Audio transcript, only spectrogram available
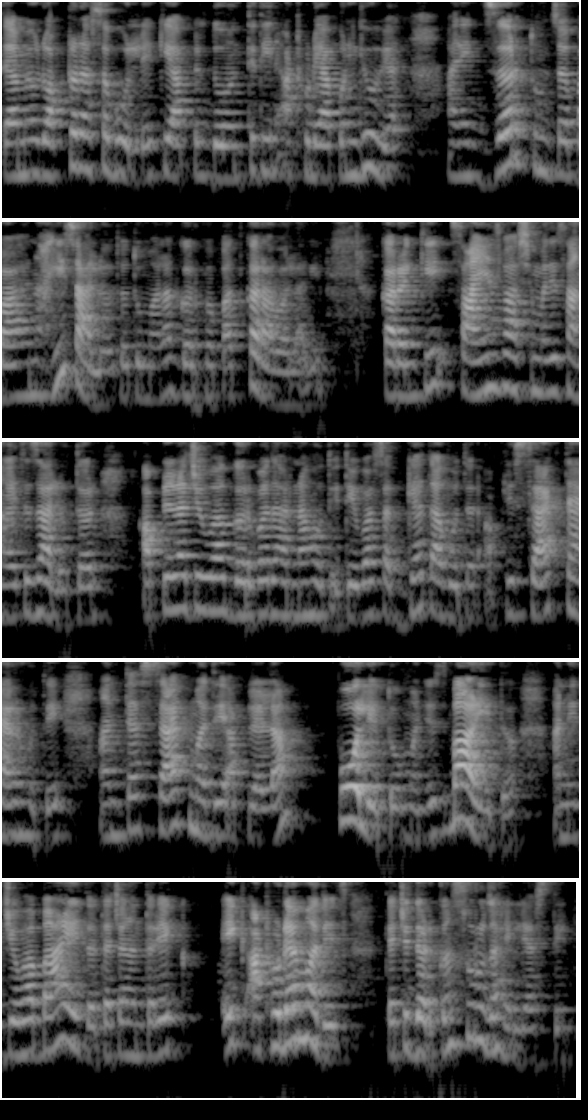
त्यामुळे डॉक्टर असं बोलले की आपले दोन ते तीन आठवडे आपण घेऊयात आणि जर तुमचं बाळ नाहीच आलं तर तुम्हाला गर्भपात करावा लागेल. कारण की सायन्स भाषेमध्ये सांगायचं झालं तर आपल्याला जेव्हा गर्भधारणा होते तेव्हा सगळ्यात अगोदर आपली सॅक तयार होते आणि त्या सॅकमध्ये आपल्याला पोल येतो म्हणजेच बाळ येतं. आणि जेव्हा बाळ येतं त्याच्यानंतर एक एक आठवड्यामध्येच त्याचे दडकण सुरू झालेले असते.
